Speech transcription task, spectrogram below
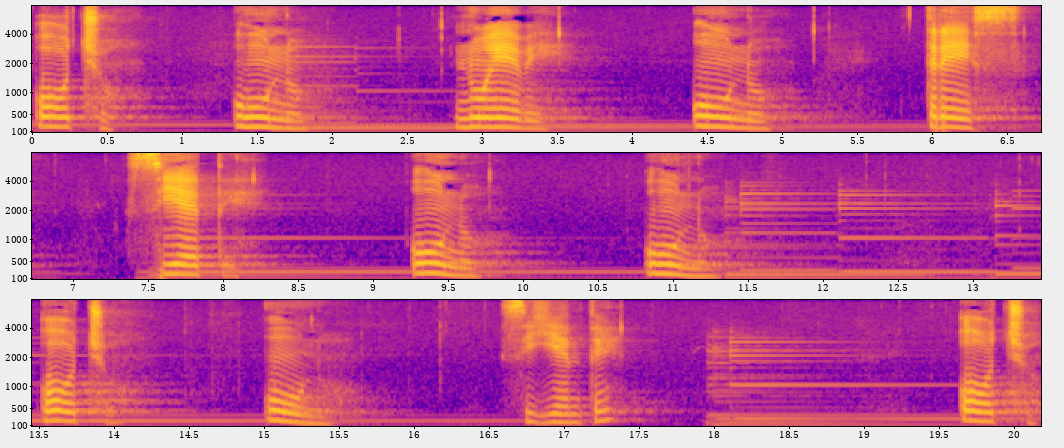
8, 1, 9, 1, 3, 7, 1, 1, 8, 1. Siguiente. 8,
